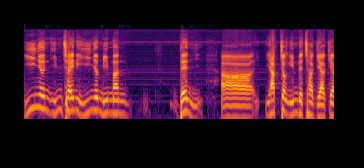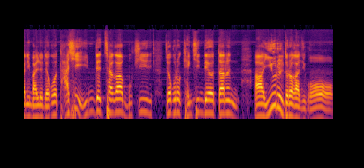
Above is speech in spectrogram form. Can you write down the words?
2년 임차인이 2년 미만 된 아, 약정 임대차 계약 기간이 만료되고 다시 임대차가 묵시적으로 갱신되었다는 아, 이유를 들어가지고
